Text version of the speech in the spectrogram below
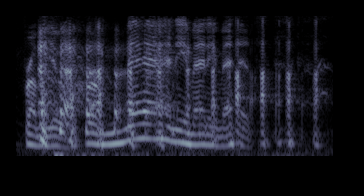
from you for many, many minutes.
